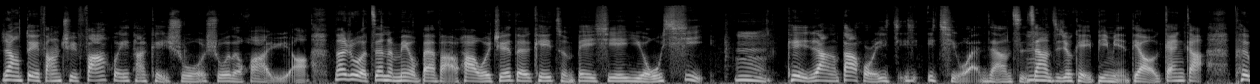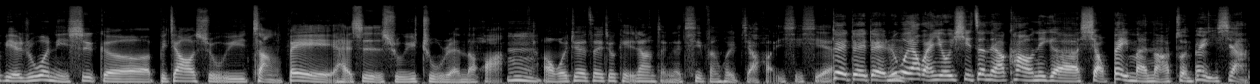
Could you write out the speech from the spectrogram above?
让对方去发挥他可以说说的话语啊。那如果真的没有办法的话，我觉得可以准备一些游戏。嗯，可以让大伙儿一起一起玩这样子，这样子就可以避免掉尴尬。特别如果你是个比较属于长辈还是属于主人的话，嗯，啊，我觉得这就可以让整个气氛会比较好一些些。对对对，如果要玩游戏，真的要靠那个小辈们啊，准备一下。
